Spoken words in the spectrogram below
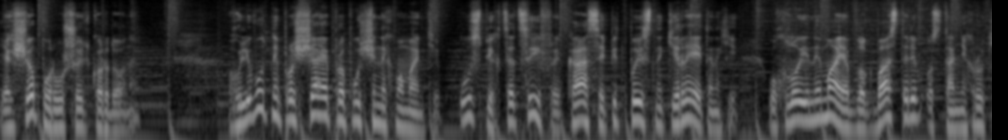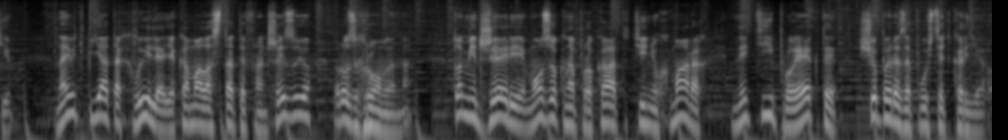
якщо порушують кордони. Голівуд не прощає пропущених моментів. Успіх це цифри, каси, підписники, рейтинги. У Хлої немає блокбастерів останніх років. Навіть п'ята хвиля, яка мала стати франшизою, розгромлена. Томі Джері, мозок на прокат, тінь у хмарах не ті проекти, що перезапустять кар'єру.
